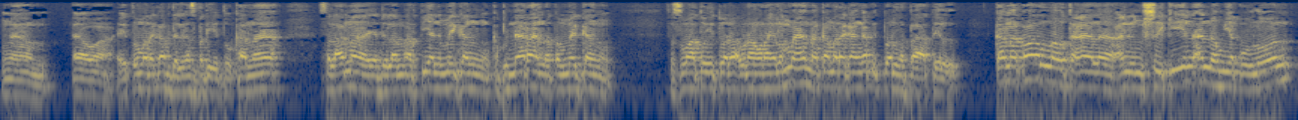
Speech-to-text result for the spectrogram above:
Nah, ewa, itu mereka berdalilkan seperti itu karena selama ya dalam artian memegang kebenaran atau memegang sesuatu itu adalah orang-orang yang lemah, maka mereka anggap itu adalah batil. Kama qala Allah Ta'ala 'anil musyrikin annahum yaqulun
